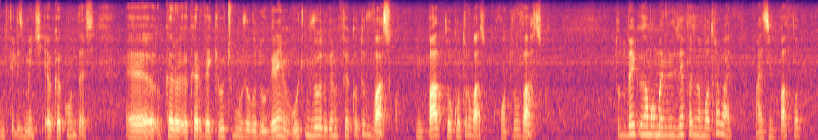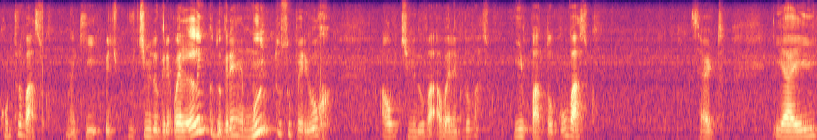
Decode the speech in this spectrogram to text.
Infelizmente é o que acontece. É, eu, quero, eu quero ver aqui o último jogo do Grêmio. O último jogo do Grêmio foi contra o Vasco. Empatou contra o Vasco. Contra o Vasco. Tudo bem que o Ramon Menezes vem fazendo um bom trabalho, mas empatou contra o Vasco. Né? Que o, o time do Grêmio, o elenco do Grêmio é muito superior ao time do ao elenco do Vasco. E empatou com o Vasco. Certo? E aí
